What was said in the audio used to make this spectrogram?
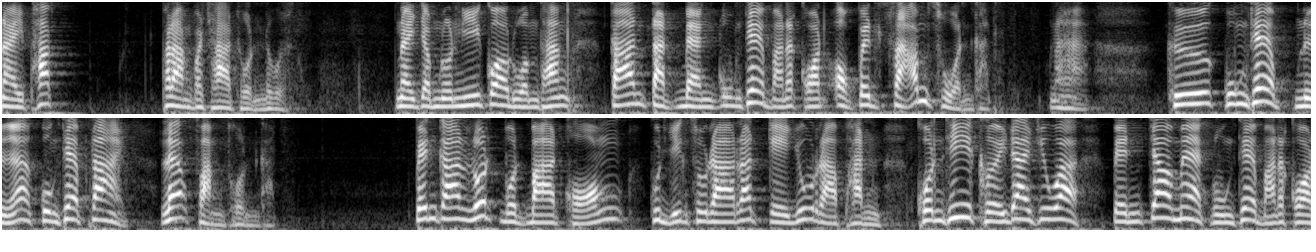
ในพักพลังประชาชนด้วยในจำนวนนี้ก็รวมทั้งการตัดแบ่งกรุงเทพมหานครออกเป็น 3 ส่วนครับนะฮะคือกรุงเทพเหนือกรุงเทพใต้ และฝั่งทนครับ เป็นการลดบทบาทของคุณหญิงสุดารัตน์เกยุราพันธ์ คนที่เคยได้ชื่อว่าเป็นเจ้าแม่กรุงเทพมหานคร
